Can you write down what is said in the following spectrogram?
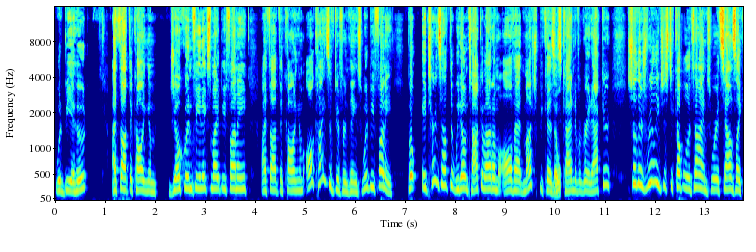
would be a hoot. I thought that calling him Joaquin Phoenix might be funny. I thought that calling him all kinds of different things would be funny. But it turns out that we don't talk about him all that much because he's kind of a great actor. So there's really just a couple of times where it sounds like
